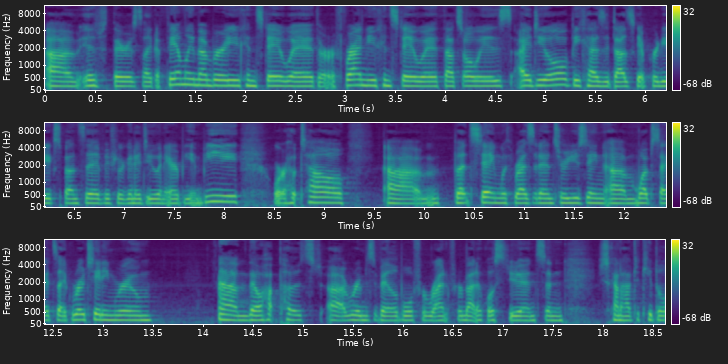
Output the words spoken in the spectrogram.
Um, if there's like a family member you can stay with or a friend you can stay with, that's always ideal because it does get pretty expensive if you're going to do an Airbnb or a hotel. Um, but staying with residents or using um, websites like Rotating Room. Um, they'll post uh, rooms available for rent for medical students, and you just kind of have to keep an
